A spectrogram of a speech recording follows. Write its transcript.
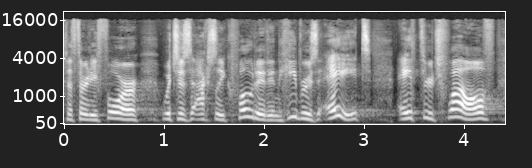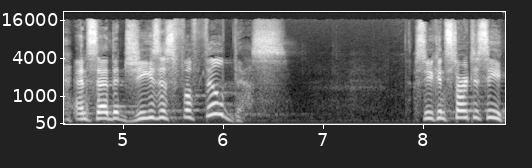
to 34, which is actually quoted in Hebrews 8, 8 through 12, and said that Jesus fulfilled this. So you can start to see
